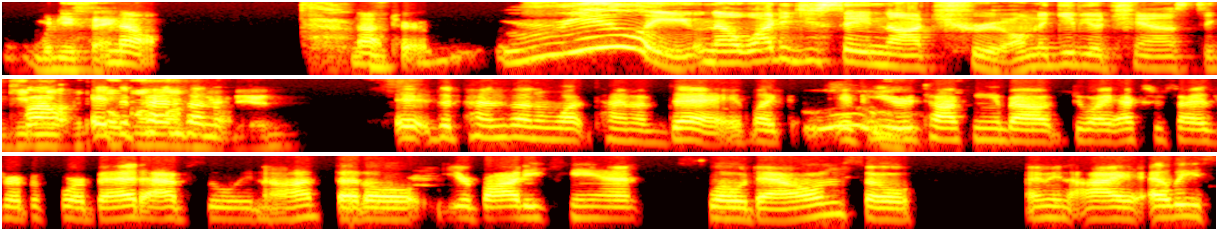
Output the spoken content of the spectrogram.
What do you think? No, not true. Really? Now, why did you say not true? I'm going to give you a chance to give well, me. It depends on. It depends on what time of day. Like Ooh. if you're talking about, do I exercise right before bed? Absolutely not. That'll your body can't slow down. So, I mean, I at least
